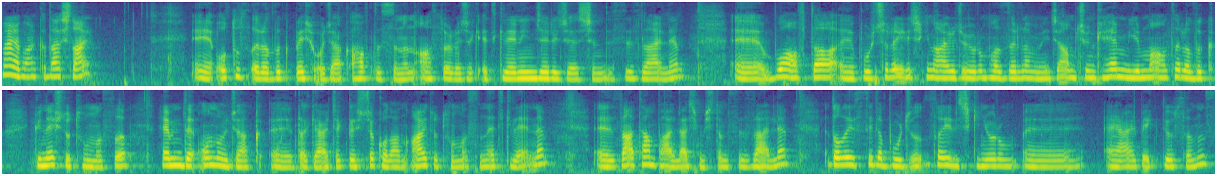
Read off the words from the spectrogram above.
Merhaba arkadaşlar. Ee, 30 Aralık 5 Ocak haftasının astrolojik etkilerini inceleyeceğiz şimdi sizlerle. Ee, bu hafta e, burçlara ilişkin ayrıca yorum hazırlamayacağım. Çünkü hem 26 Aralık güneş tutulması hem de 10 Ocak'da gerçekleşecek olan ay tutulmasının etkilerini e, zaten paylaşmıştım sizlerle. Dolayısıyla burcunuza ilişkin yorum e, eğer bekliyorsanız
